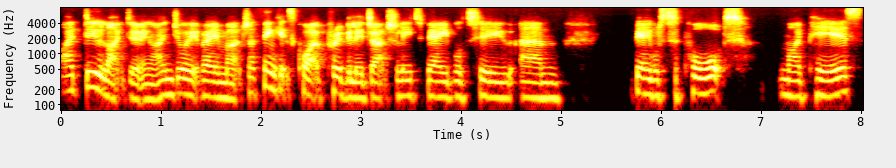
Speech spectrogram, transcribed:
I do like doing. I enjoy it very much. I think it's quite a privilege actually to be able to um, be able to support my peers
